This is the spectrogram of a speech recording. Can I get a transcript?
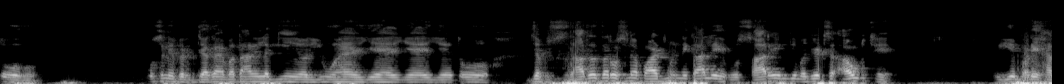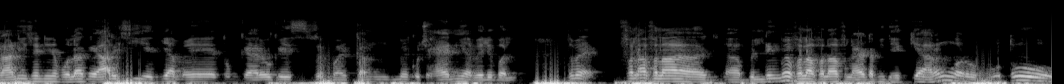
تو اس نے پھر جگہ بتانے لگی اور یوں ہے، یہ ہے یہ ہے، یہ تو جب زیادہ تر اس نے اپارٹمنٹ نکالے، وہ سارے ان کے بجٹ سے آؤٹ تھے۔ تو یہ بڑی حیرانی سے نے بولا کہ یار اسی ایریا میں تم کہہ رہے ہو کہ اس سے کم میں کچھ ہے نہیں اویلیبل تو میں فلاں فلاں بلڈنگ میں فلاں فلاں فلیٹ ابھی دیکھ کے آ رہا ہوں اور وہ تو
